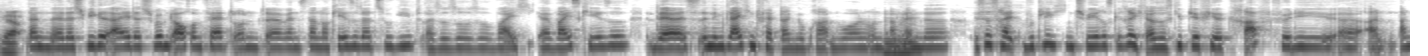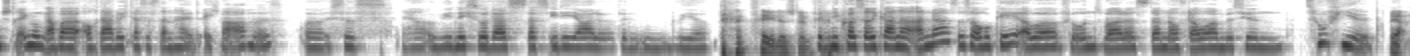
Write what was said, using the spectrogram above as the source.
ja. Dann äh, das Spiegelei, das schwimmt auch im Fett und äh, wenn es dann noch Käse dazu gibt, also so so weich äh, Weißkäse, der ist in dem gleichen Fett dann gebraten worden und am Mhm. Ende ist es halt wirklich ein schweres Gericht. Also es gibt dir viel Kraft für die äh, An Anstrengung, aber auch dadurch, dass es dann halt echt warm ist, äh, ist es ja irgendwie nicht so das das Ideale finden wir. nee, das stimmt. Finden die Costa Ricaner anders, ist auch okay, aber für uns war das dann auf Dauer ein bisschen zu viel. Ja.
